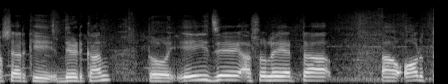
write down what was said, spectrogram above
আসে আর কি দেড় কান। তো এই যে আসলে একটা অর্থ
